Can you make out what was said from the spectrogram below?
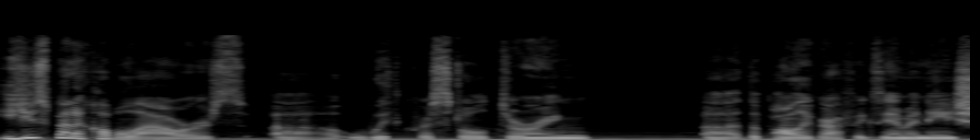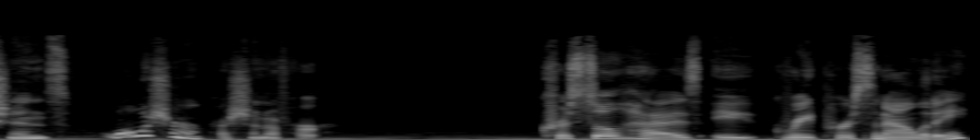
You spent a couple hours uh, with Crystal during uh, the polygraph examinations. What was your impression of her? Crystal has a great personality.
